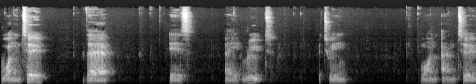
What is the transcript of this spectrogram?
1 and 2, there is a root between 1 and 2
